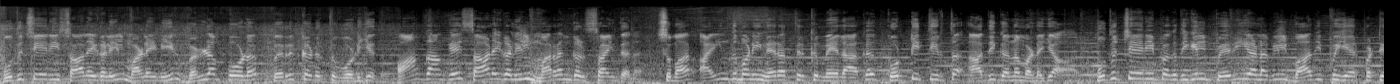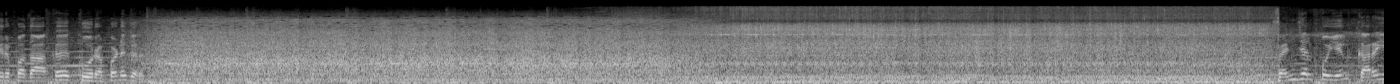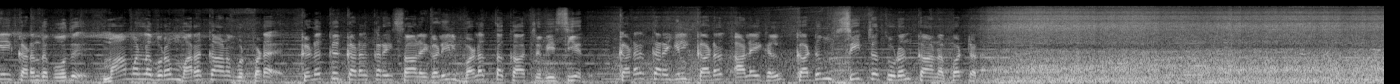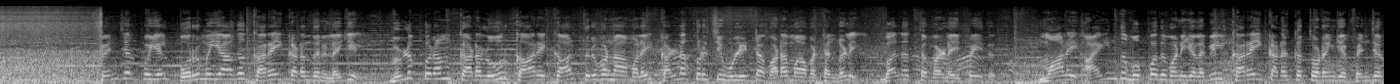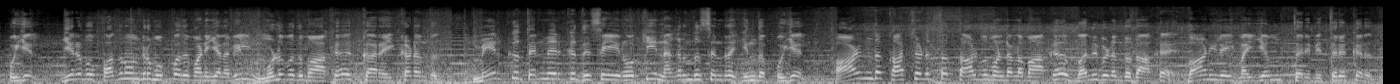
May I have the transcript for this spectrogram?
புதுச்சேரி சாலைகளில் மழைநீர் வெள்ளம் போல பெருக்கெடுத்து ஓடியது. ஆங்காங்கே சாலைகளில் மரங்கள் சாய்ந்தன. சுமார் ஐந்து மணி நேரத்திற்கு மேலாக கொட்டி தீர்த்த அதிகனமழையால் புதுச்சேரி பகுதியில் பெரிய அளவில் பாதிப்பு ஏற்பட்டிருப்பதாக கூறப்படுகிறது. பெஞ்சல் புயல் கரையை கடந்தபோது மாமல்லபுரம் மரக்காணம் உட்பட கிழக்கு கடற்கரை சாலைகளில் பலத்த காற்று வீசியது. கடற்கரையில் கடல் அலைகள் கடும் சீற்றத்துடன் காணப்பட்டன. பெஞ்சல் புயல் பொறுமையாக கரை கடந்த நிலையில் விழுப்புரம் கடலூர் காரைக்கால் திருவண்ணாமலை கள்ளக்குறிச்சி உள்ளிட்ட வட மாவட்டங்களில் பலத்த மழை பெய்தது. மாலை ஐந்து முப்பது மணியளவில் கரை கடக்க தொடங்கிய பெஞ்சல் புயல் இரவு பதினொன்று முப்பது மணியளவில் முழுவதுமாக கரை கடந்தது. மேற்கு தென்மேற்கு திசையை நோக்கி நகர்ந்து சென்ற இந்த புயல் ஆழ்ந்த காற்றழுத்த தாழ்வு மண்டலமாக வலுவிழந்ததாக வானிலை மையம் தெரிவித்திருக்கிறது.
